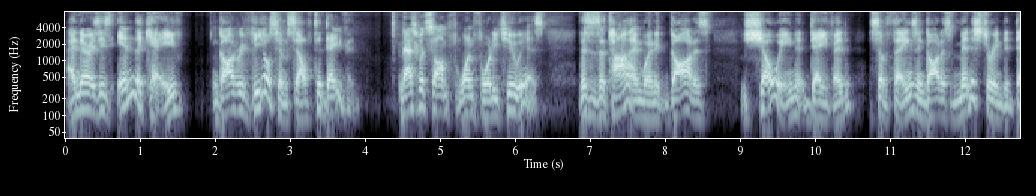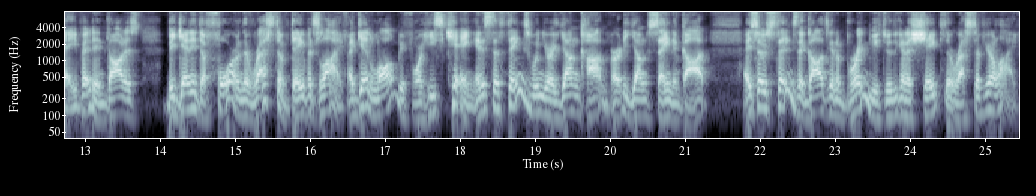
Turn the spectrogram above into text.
And there, as he's in the cave, God reveals himself to David. That's what Psalm 142 is. This is a time when God is showing David some things, and God is ministering to David, and God is beginning to form the rest of David's life. Again, long before he's king. And it's the things when you're a young convert, a young saint of God, it's those things that God's going to bring you through. They're going to shape the rest of your life.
